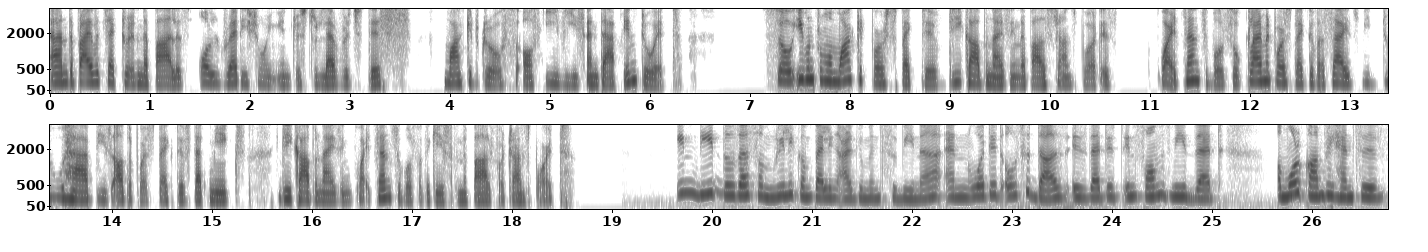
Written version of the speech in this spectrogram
And the private sector in Nepal is already showing interest to leverage this market growth of EVs and tap into it. So even from a market perspective, decarbonizing Nepal's transport is quite sensible. So climate perspective aside, we do have these other perspectives that makes decarbonizing quite sensible for the case of Nepal for transport. Indeed, those are some really compelling arguments, Subina. And what it also does is that it informs me that a more comprehensive,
